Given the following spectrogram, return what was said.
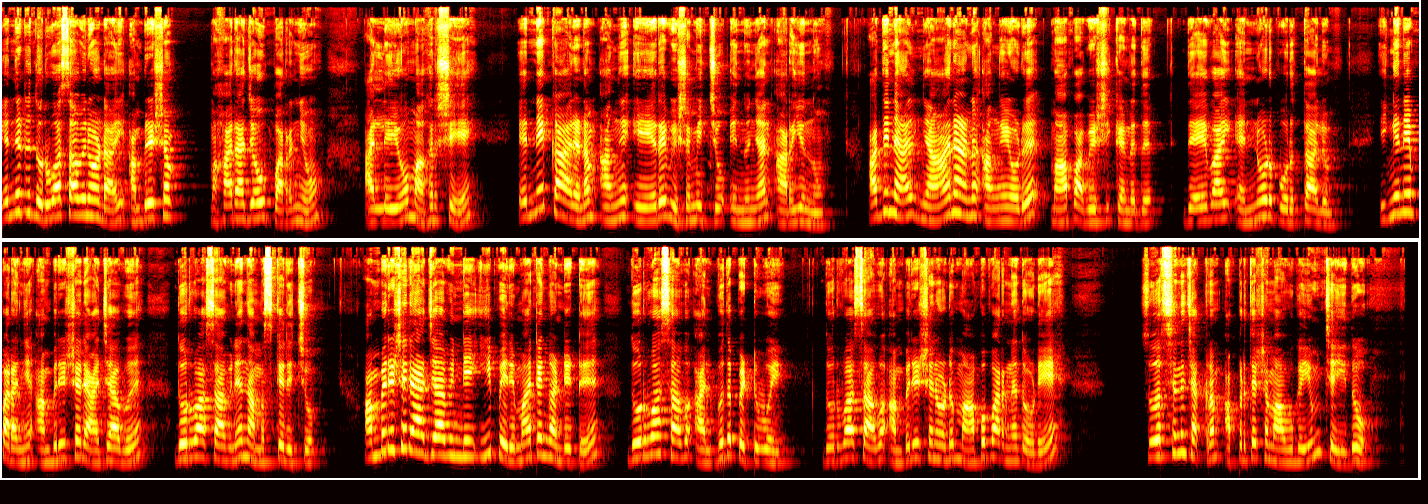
എന്നിട്ട് ദുർവാസാവിനോടായി അംബരീഷ മഹാരാജാവ് പറഞ്ഞു അല്ലയോ മഹർഷിയെ എന്നെ കാരണം അങ്ങ് ഏറെ വിഷമിച്ചു എന്ന് ഞാൻ അറിയുന്നു. അതിനാൽ ഞാനാണ് അങ്ങയോട് മാപ്പ് അപേക്ഷിക്കേണ്ടത്. ദയവായി എന്നോട് പൊറുത്താലും. ഇങ്ങനെ പറഞ്ഞ് അംബരീഷ രാജാവ് ദുർവാസാവിനെ നമസ്കരിച്ചു. അംബരീഷ രാജാവിന്റെ ഈ പെരുമാറ്റം കണ്ടിട്ട് ദുർവാസാവ് അത്ഭുതപ്പെട്ടുപോയി. ദുർവാസാവ് അംബരീഷനോട് മാപ്പ് പറഞ്ഞതോടെ സുദർശന ചക്രം അപ്രത്യക്ഷമാവുകയും ചെയ്തു.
